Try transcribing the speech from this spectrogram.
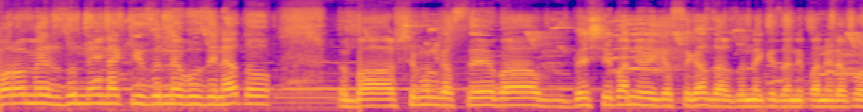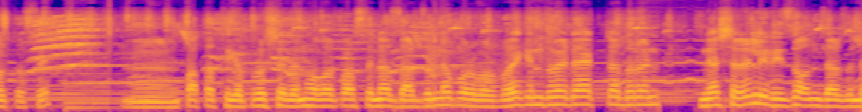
গরমের জন্যই না কি জন্য বুঝি না, তো বা শিমুল গাছে বা বেশি পানি হয়ে গেছে গা, যার জন্য কি জানি পানিটা পড়তেছে। পাতা থেকে প্রসাদন হবার পারছে না, যার জন্য পড়বার পরে, কিন্তু এটা একটা ধরেন ন্যাচারালি রিজন যার জন্য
